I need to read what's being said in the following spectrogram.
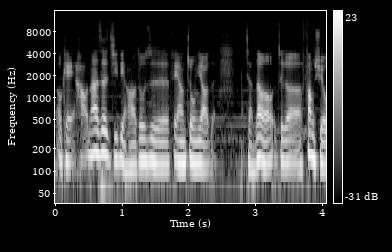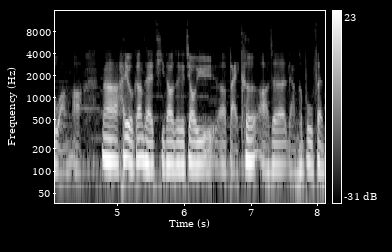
OK，好，那这几点哈都是。是非常重要的。讲到这个放学王啊，那还有刚才提到这个教育呃百科啊这两个部分，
